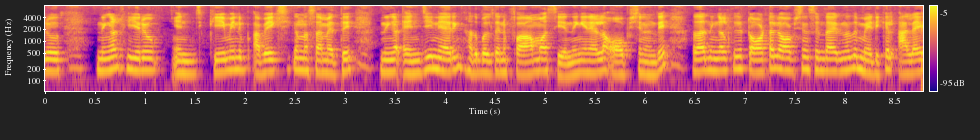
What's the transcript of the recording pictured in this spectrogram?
ഒരു നിങ്ങൾ ഈ ഒരു അപേക്ഷിക്കുന്ന സമയത്ത് നിങ്ങൾ എഞ്ചിനീയറിംഗ് അതുപോലെ തന്നെ ഫാർമസി എന്നിങ്ങനെയുള്ള ഓപ്ഷൻ ഉണ്ട്. അതായത് നിങ്ങൾക്ക് ടോട്ടൽ ഓപ്ഷൻസ് ഉണ്ടായിരുന്നത് medical ally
